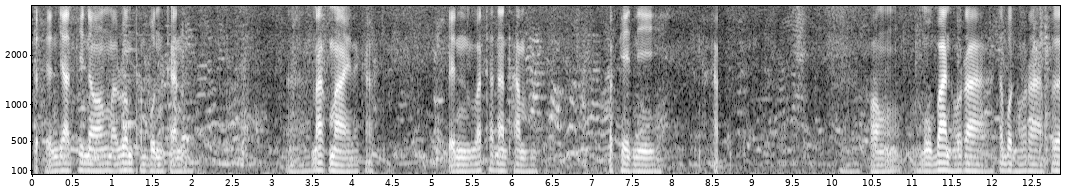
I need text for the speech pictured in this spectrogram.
จะเป็นญาติพี่น้องมาร่วมทำบุญกันมากมายนะครับ เป็นวัฒนธรรม ประเพณีนะครับของหมู่บ้านโหราตำบลโหราเพื่อ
